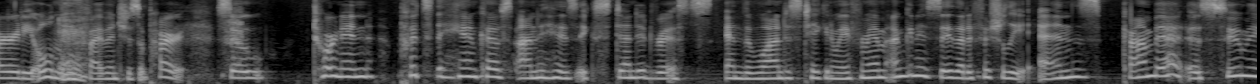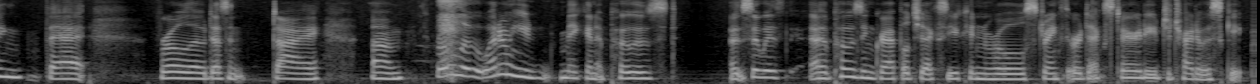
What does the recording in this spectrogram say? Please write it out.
already only five inches apart. So Tornin puts the handcuffs on his extended wrists, and the wand is taken away from him. I'm going to say that officially ends combat, assuming that Rolo doesn't die. Um, Rolo, why don't you make an opposed? uh, So with opposing grapple checks, you can roll strength or dexterity to try to escape.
